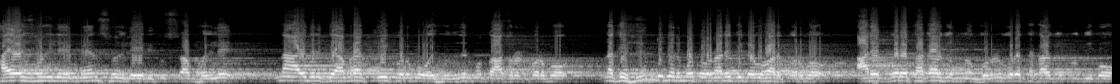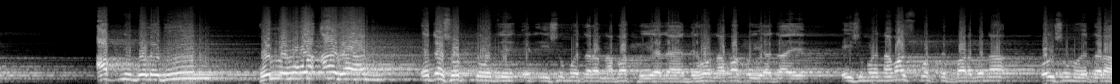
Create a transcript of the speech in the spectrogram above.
হায়েজ হইলে, মেন্স হইলে ঋতুস্রাব হইলে, না, এদেরকে আমরা কি করব? ওই হুজুদের মতো আচরণ করব? নাকি হিন্দুদের মতো নারীকে ব্যবহার করব? আরেক ঘরে থাকার জন্য, গরুর ঘরে থাকার জন্য দিব? আপনি বলে দিন হুয়া এটা সত্য যে, এই সময় তারা নাপাক হইয়া যায়, দেহ নাপাক হইয়া যায়, এই সময় নামাজ পড়তে পারবে না। ওই সময় তারা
